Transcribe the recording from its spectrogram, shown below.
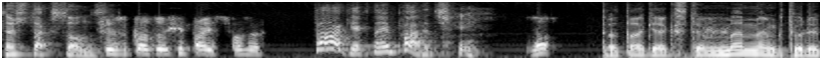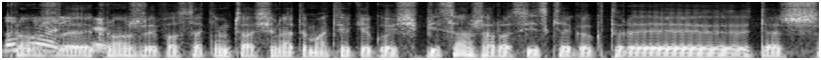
Też tak sądzę. Czy zgodzą się Państwo? Że... Tak, jak najbardziej. No. To tak jak z tym memem, który no krąży, krąży w ostatnim czasie na temat jakiegoś pisarza rosyjskiego, który też,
